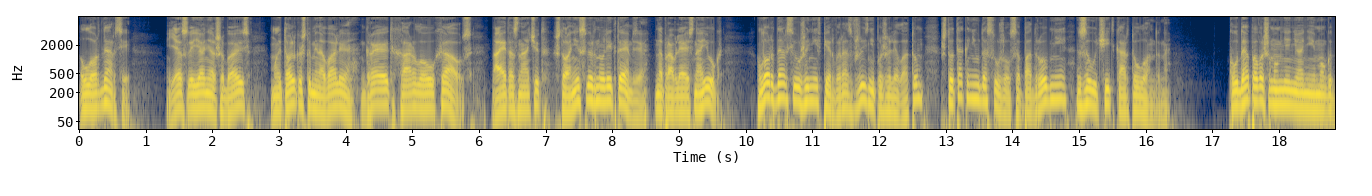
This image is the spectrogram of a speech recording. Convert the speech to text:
лорд Дарси. «Если я не ошибаюсь, мы только что миновали Грейт Харлоу Хаус, а это значит, что они свернули к Темзе, направляясь на юг. Лорд Дарси уже не в первый раз в жизни пожалел о том, что так и не удосужился подробнее заучить карту Лондона. «Куда, по вашему мнению, они могут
